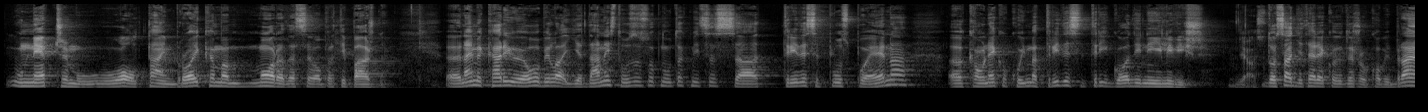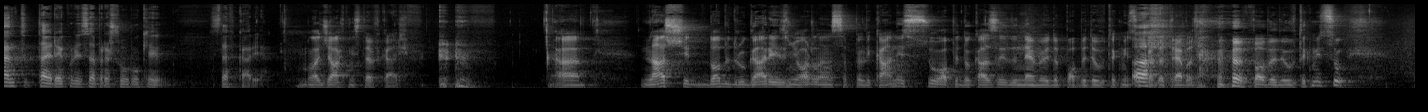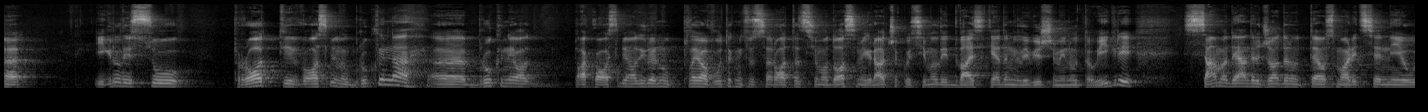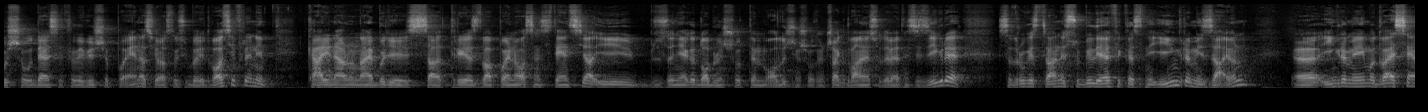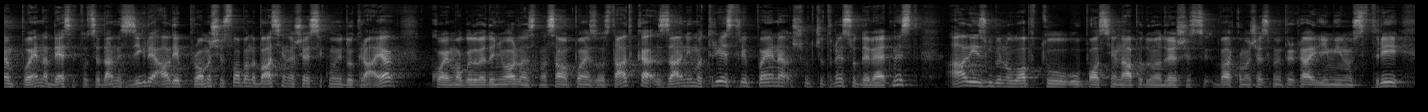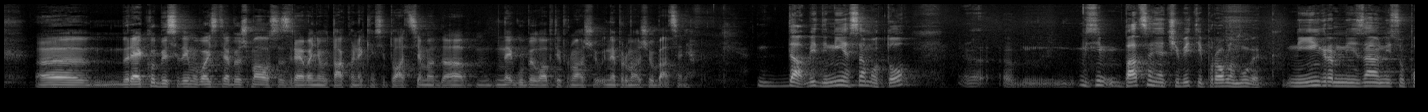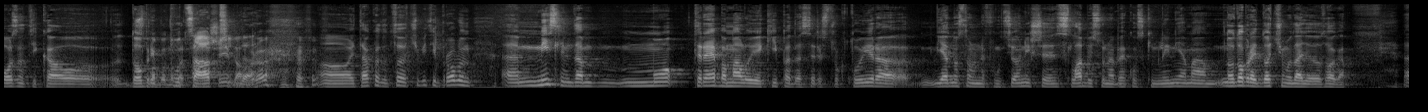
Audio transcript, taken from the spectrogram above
u nečemu, u all-time brojkama, mora da se obrati pažnja. E, naime, Kariju je ovo bila 11. uzastopna utakmica sa 30 plus poena, kao neko ko ima 33 godine ili više. Jasno. Do sad je taj rekord držao Kobe Bryant, taj rekord je sad prešao u ruke Steph Karija. Mlađahni Steph Curry. A, naši dobri drugari iz New Orleansa Pelikani su opet dokazali da nemaju da pobede utakmicu ah. kada treba da pobede utakmicu. A, igrali su protiv osmijenog Bruklina. Uh, Brooklyn je ako oslabljeno odigrao jednu play-off utakmicu sa rotacijom od osam igrača koji su imali 21 ili više minuta u igri. Samo Deandre Jordan u te osmorice nije ušao u 10 ili više poena, svi ostali su bili dvocifreni. Kari naravno najbolji sa 32 poena, 8 asistencija i za njega dobrim šutem, odličnim šutem, čak 12 od 19 iz igre. Sa druge strane su bili efikasni i Ingram i Zion, Uh, Ingram je imao 27 poena, 10 od 17 iz igre, ali je promašio slobodno basije na 6 sekundi do kraja, koje je mogao dovede New Orleans na samo poen za ostatka. Zion imao 33 poena, šut 14 od 19, ali je izgubljeno loptu u posljednjem napadu na 2,6 sekundi pre kraja i minus 3. Uh, rekao bi se da ima vojci treba još malo sazrevanja u tako nekim situacijama da ne gube lopte i ne promašaju bacanja. Da, vidi, nije samo to mislim, bacanja će biti problem uvek. Ni Ingram, ni Zion nisu poznati kao dobri Slobodno pucači. Da. Dobro. o, ovaj, tako da to će biti problem. E, mislim da mo, treba malo i ekipa da se restruktuira. Jednostavno ne funkcioniše, slabi su na bekovskim linijama. No dobro, doćemo dalje do toga. E,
